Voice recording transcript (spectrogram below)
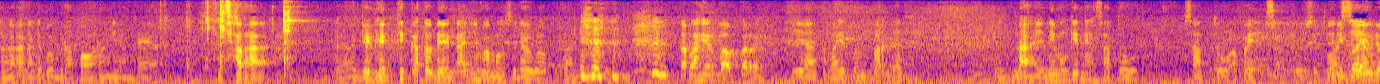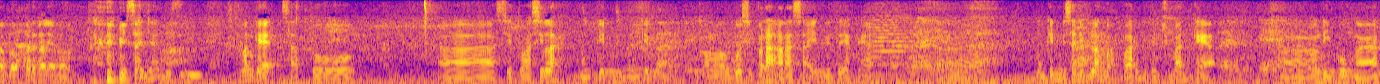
Soalnya kan ada beberapa orang yang kayak secara eh, genetik atau DNA-nya memang sudah baperan. Gitu. terlahir baper ya? Iya terlahir baper dan, dan- nah ini mungkin yang satu satu apa ya satu jadi situasi bayi yang udah baper kali ya bang? Bisa jadi sih. Cuman kayak satu eh, situasi lah mungkin mungkin kalau gue sih pernah ngerasain gitu ya kayak eh, mungkin bisa dibilang baper gitu. Cuman kayak eh, lingkungan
